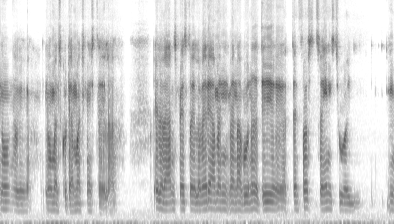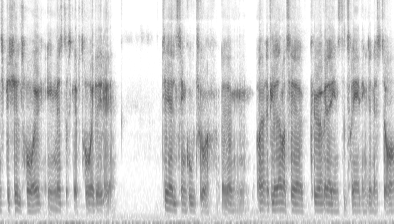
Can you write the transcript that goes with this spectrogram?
nu, øh, nu er man sgu Danmarksmester, eller, eller verdensmester, eller hvad det er, man, man har vundet. Det er øh, den første træningstur i, i en speciel trøje, i en mesterskabstrøje, det, det er altid en god tur. Øhm, og jeg glæder mig til at køre hver eneste træning det næste år,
